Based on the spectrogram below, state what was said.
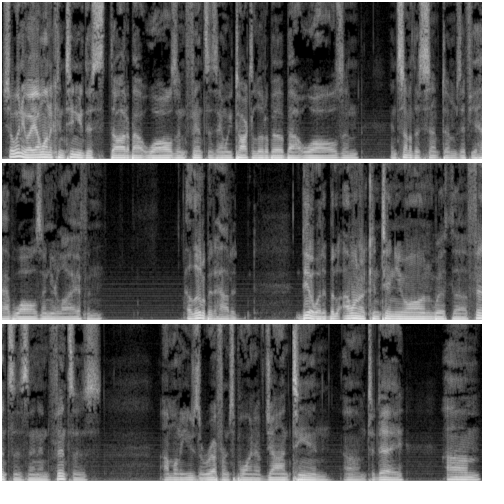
so anyway, I want to continue this thought about walls and fences, and we talked a little bit about walls and and some of the symptoms if you have walls in your life, and a little bit how to deal with it. But I want to continue on with uh, fences, and in fences, I'm going to use the reference point of John 10 um, today. Um,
